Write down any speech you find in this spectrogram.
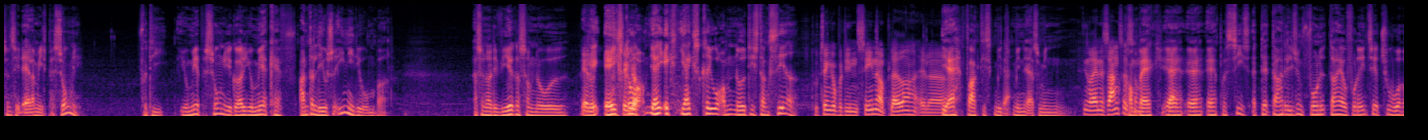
sådan set allermest personlig. Fordi jo mere personligt jeg gør det, jo mere kan andre leve sig ind i det åbenbart. Altså når det virker som noget... Ja, du jeg, jeg, ikke skriver, om- jeg, ikke, jeg ikke skriver om noget distanceret. Du tænker på dine senere plader, eller Ja, faktisk. Mit, ja. Min, altså min din renaissance? comeback. Ja, ja. ja, ja, ja, præcis. At der, der har det ligesom fundet, der har jeg jo fundet ind til at ture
